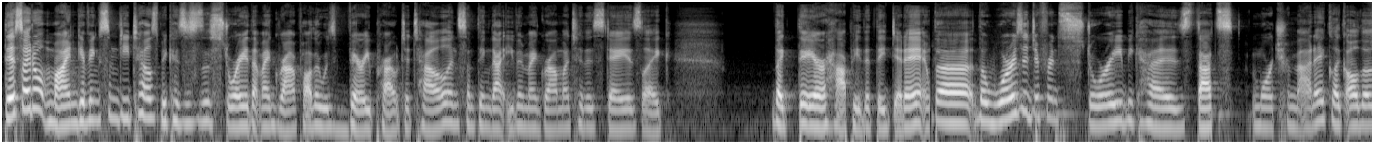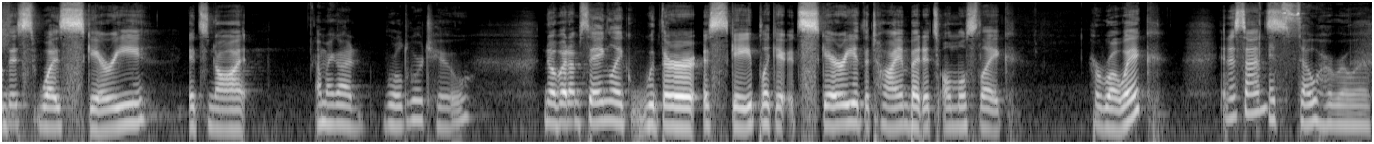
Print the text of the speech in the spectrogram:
this. I don't mind giving some details because this is a story that my grandfather was very proud to tell, and something that even my grandma to this day is like, like they are happy that they did it. the The war is a different story because that's more traumatic. Like, although this was scary, it's not. Oh my God, World War II. No, but I'm saying like with their escape, like it, it's scary at the time, but it's almost like heroic in a sense. It's so heroic.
